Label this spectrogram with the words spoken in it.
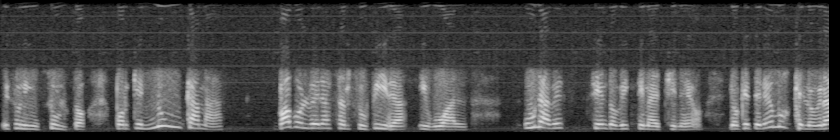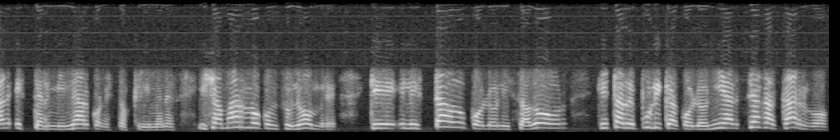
es un insulto, porque nunca más va a volver a ser su vida igual, una vez siendo víctima de chineo. Lo que tenemos que lograr es terminar con estos crímenes y llamarlo con su nombre, que el Estado colonizador, que esta república colonial se haga cargo.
